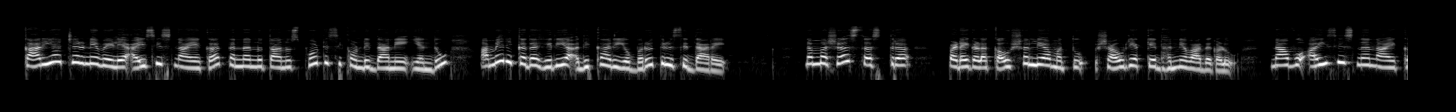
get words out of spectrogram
ಕಾರ್ಯಾಚರಣೆ ವೇಳೆ ಐಸಿಸ್ ನಾಯಕ ತನ್ನನ್ನು ತಾನು ಸ್ಫೋಟಿಸಿಕೊಂಡಿದ್ದಾನೆ ಎಂದು ಅಮೆರಿಕದ ಹಿರಿಯ ಅಧಿಕಾರಿಯೊಬ್ಬರು ತಿಳಿಸಿದ್ದಾರೆ. ನಮ್ಮ ಸಶಸ್ತ್ರ ಪಡೆಗಳ ಕೌಶಲ್ಯ ಮತ್ತು ಶೌರ್ಯಕ್ಕೆ ಧನ್ಯವಾದಗಳು. ನಾವು ಐಸಿಸ್ನ ನಾಯಕ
